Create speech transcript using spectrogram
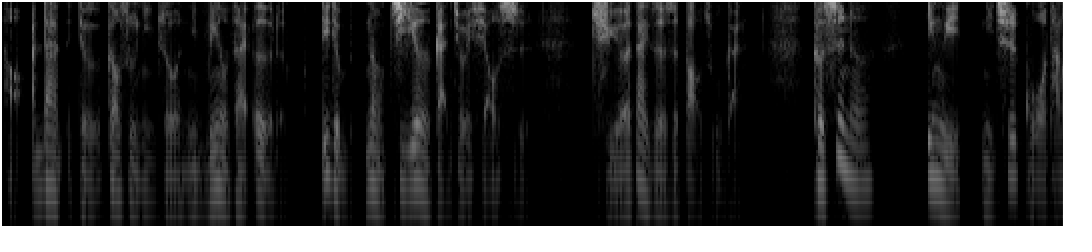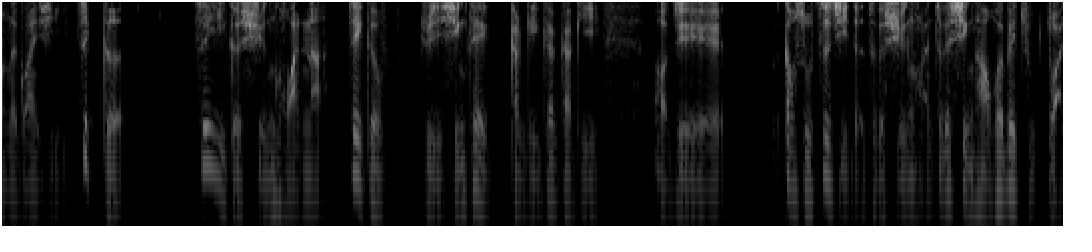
好，那就告诉你说，你没有再饿了。你就那种饥饿感就会消失，取而代之的是饱足感。可是呢，因为你吃果糖的关系，这个这一个循环呐、这个就是形态嘎给嘎嘎给哦，这告诉自己的这个循环，这个信号会被阻断。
